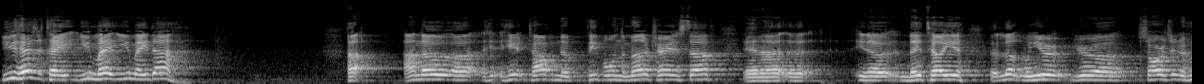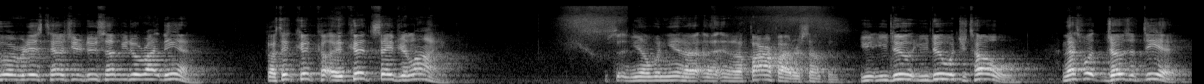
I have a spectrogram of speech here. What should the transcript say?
You hesitate, you may, you may die. Uh, I know uh, here, talking to people in the military and stuff, and uh, uh you know, they tell you, look, when you're a sergeant or whoever it is tells you to do something, you do it right then. Because it could, it could save your life. So, you know, when you're in a, in a firefight or something, you, you, do, you do what you're told. And that's what Joseph did.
